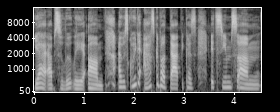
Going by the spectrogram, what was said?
Yeah, absolutely. Um, I was going to ask about that because it seems um,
